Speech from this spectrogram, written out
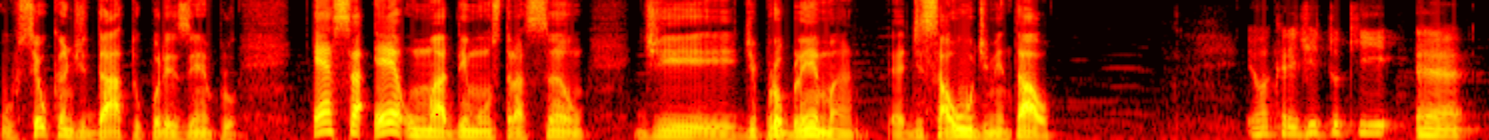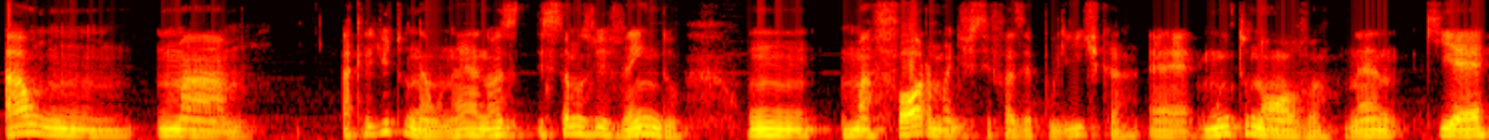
o seu candidato, por exemplo, essa é uma demonstração de, de problema eh, de saúde mental? Eu acredito que é, há um, uma. Acredito não, né? Nós estamos vivendo um, uma forma de se fazer política é, muito nova, né? Que é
